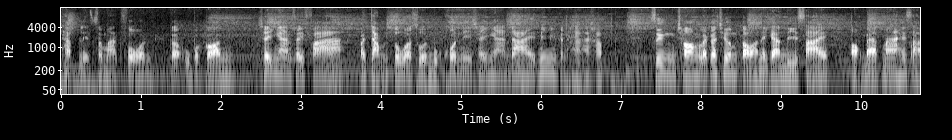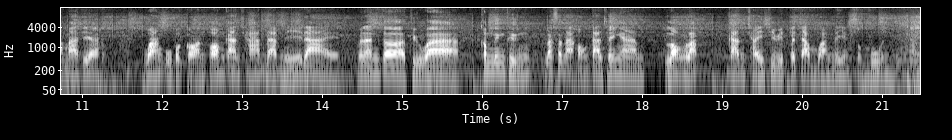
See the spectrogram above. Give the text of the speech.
แท็บเล็ตสมาร์ทโฟน ก็อุปกรณ์ใช้งานไฟฟ้าประจำตัวส่วนบุคคลนี่ใช้งานได้ไม่มีปัญหาครับ ซึ่งช่องแล้วก็เชื่อมต่อในการดีไซน์ออกแบบมาให้สามารถที่จะ วางอุปกรณ์พร้อมการชาร์จแบบนี้ได้ เพราะนั้นก็ถือว่าคำนึงถึงลักษณะของการใช้งานรองรับการใช้ชีวิตประจำวันได้อย่างสมบูรณ์จริงครับ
